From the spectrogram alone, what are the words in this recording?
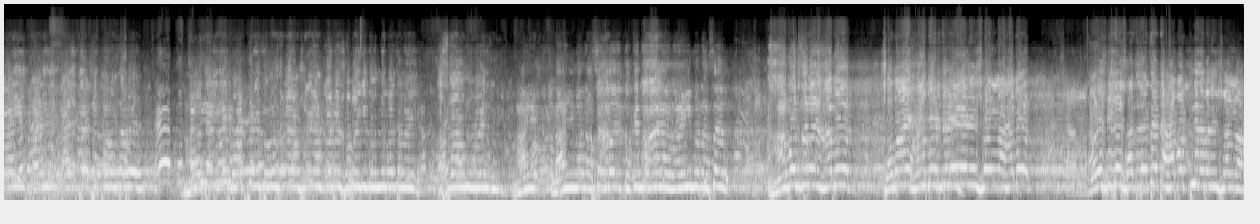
গাড়ি গাড়ি গাড়িতে ঠিক যাবেন করে করবেন সবাইকে ধন্যবাদ জানাই আসসালামু আলাইকুম হাবর দেবেন হাবর সবাই হাবর দেবেন ইনশাল্লাহ হাবর তাহলে শিশুর সাথে সাথে একটা হাবর দিয়ে দেবেন ইনশাল্লাহ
